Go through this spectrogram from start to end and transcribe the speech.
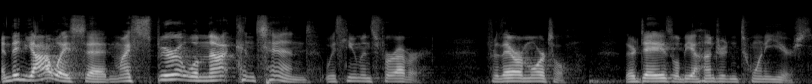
And then Yahweh said, My spirit will not contend with humans forever for they are mortal. Their days will be 120 years.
